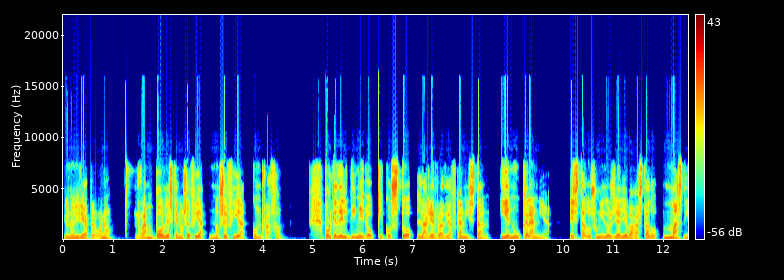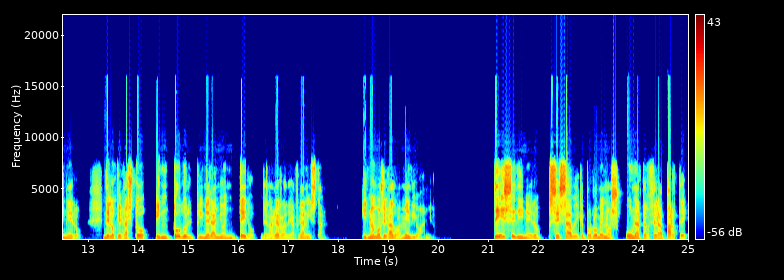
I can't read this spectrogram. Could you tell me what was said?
Y uno diría, pero bueno, Ram Paul es que no se fía, no se fía con razón. Porque del dinero que costó la guerra de Afganistán y en Ucrania Estados Unidos ya lleva gastado más dinero de lo que gastó en todo el primer año entero de la guerra de Afganistán, y no hemos llegado a medio año. De ese dinero se sabe que por lo menos una tercera parte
